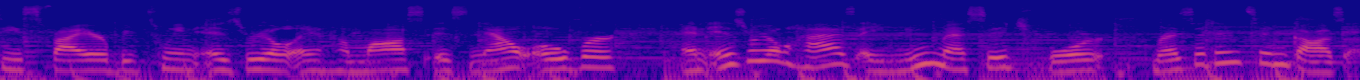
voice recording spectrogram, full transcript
ceasefire between Israel and Hamas is now over, and Israel has a new message for residents in Gaza.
